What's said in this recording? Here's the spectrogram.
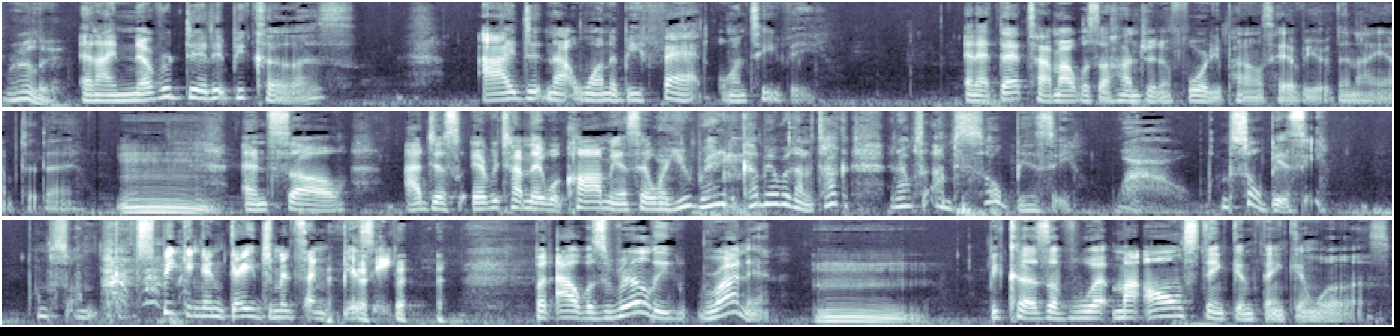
Really? And I never did it because I did not want to be fat on TV. And at that time, I was 140 pounds heavier than I am today. Mm. And so I just, every time they would call me and say, Well, are you ready to come here? We're going to talk. And I was, I'm so busy. Wow. I'm so busy. I'm, so, I'm speaking engagements. I'm busy. but I was really running mm. because of what my own stinking thinking was.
